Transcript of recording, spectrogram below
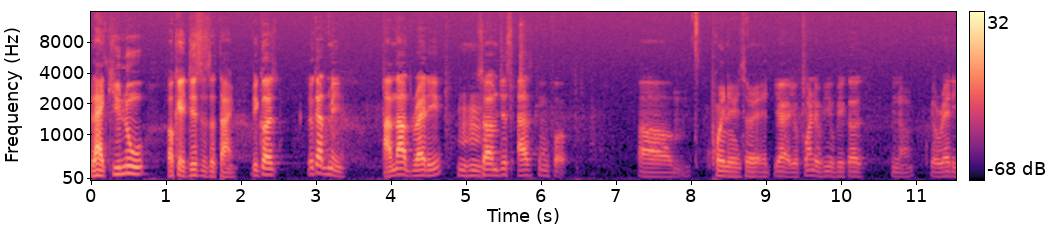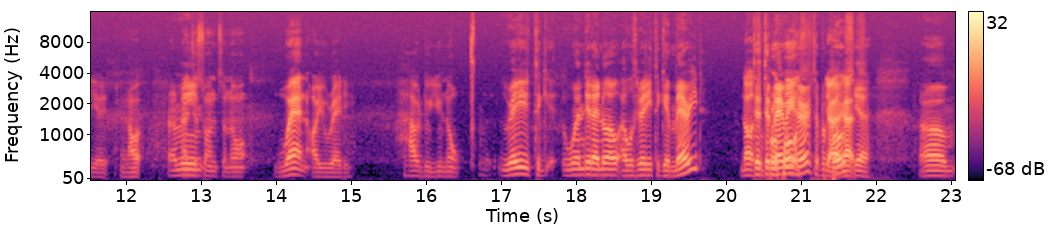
Like you knew, okay, this is the time. Because look at me, I'm not ready, Mhm. so I'm just asking for, um, Pointers or yeah, your point of view because you know you're ready. You know, I I just want to know when are you ready? How do you know? ready to get, when did I know I was ready to get married? No, to, to, marry her to Yeah, propose yes. yeah, um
